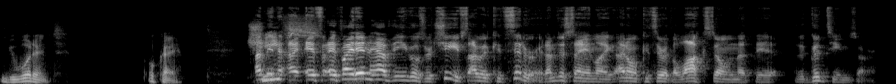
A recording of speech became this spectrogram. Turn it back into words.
You wouldn't. Okay. Chiefs, I mean, if if I didn't have the Eagles or Chiefs, I would consider it. I'm just saying, like, I don't consider the lock zone that the the good teams are.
